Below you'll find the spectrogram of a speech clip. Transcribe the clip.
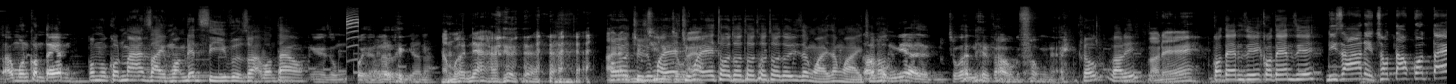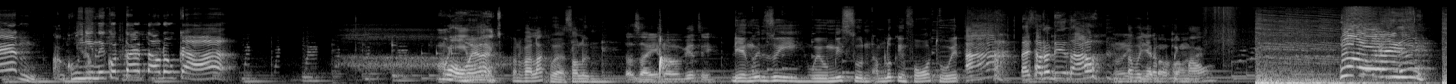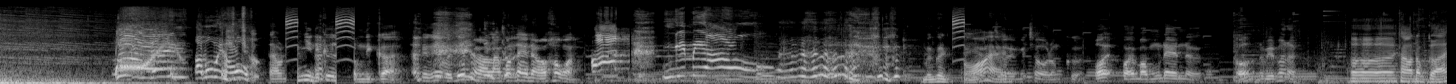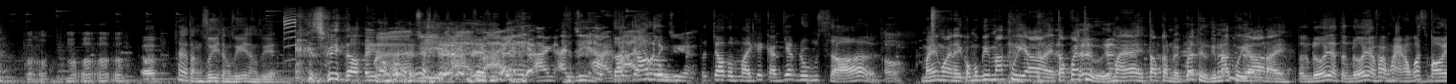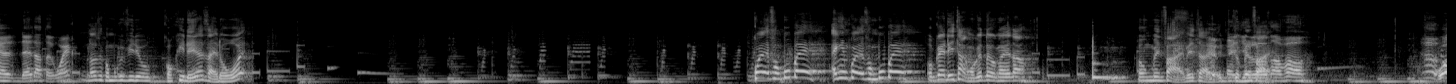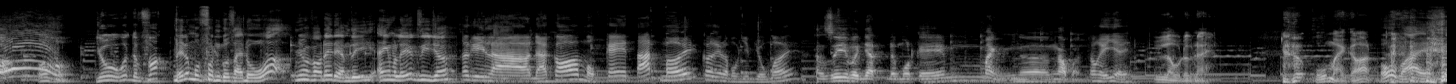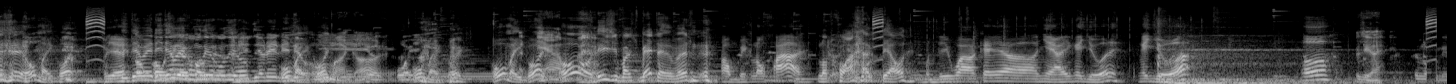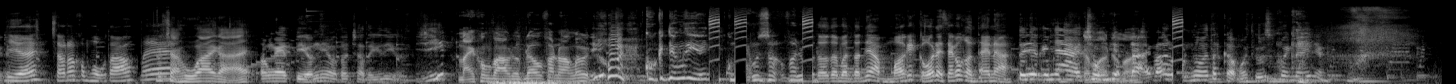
Tao muốn content Có một con ma dài ngoằng đen xí vừa dọa bọn tao Nghe giống quỷ thằng lơ linh Cảm ơn nhá. Thôi chú chúng mày chúng mày thôi thôi thôi thôi thôi thôi đi ra ngoài ra ngoài cho Tao nó không nghĩ là chúng ta nên vào cái phòng này không vào đi Vào đây. content gì content gì Đi ra để cho tao content. Tao không nhìn thấy content tao đâu cả. Ngộ mày ơi con va lắc vừa ở sau lưng. Tờ giấy nó viết gì. Dear Nguyễn Duy will miss soon I'm looking forward to it. À tại sao nó đi tao? Nó tao vừa nhận được một bình máu Tao muốn bị hù Tao nhìn thấy cái lồng gì cả Cái game phải biết nào làm content nào không à? Give me out. Mình còn có à? Trời mới trồ đóng cửa. Ôi có bóng đen rồi. Ơ nó biến mất rồi. Ờ thằng đập cửa ấy. Ơ ơ ơ. Ờ chắc là thằng Duy thằng Duy thằng Duy ấy. Duy tao thấy nó À, gì hài vãi anh anh gì hài Tao vãi cho luôn tụi anh? Tao cho tụi mày cái cảm giác run sợ. Ồ, mày ngoài này có một cái mã QR này tao quét thử mày ơi. Tao cần phải quét thử cái mã QR này. Từng đứa nha từng đứa nha Phan Hoàng không có spoil để tao tự quét. Nó sẽ có một cái video có khi đấy là giải đố ấy. Quay lại phòng búp bê anh em quay lại phòng búp bê. Ok đi thẳng vào cái tường này tao. Không bên phải bên phải bên lô phải. tao không? Wow. yo what the fuck? đấy là một phần của giải đố á. Nhưng mà vào đây để làm gì? Anh em mà lấy được gì chưa? Nó ghi là đã có một cái task mới Có nghĩa là một nhiệm vụ mới. Thằng Duy vừa nhặt được một cái mảnh ờ, ngọc à? Tao nghĩ vậy. Lầu được này. oh my god. oh my. Oh my god. Đi tiếp đi đi tiếp đi không gì không gì Đi. tiếp đi, đi oh my tiếp. god. Oh my god. oh my god. Oh my god. Oh this is much better man. Phòng biệt lo khóa rồi. Lọt khóa đéo. Mình đi qua cái ờ, nhà ngay giữa đi. Ngay giữa. Ơ. Cái gì vậy? Gì vậy? Sao nó không hù tao? Nó Mẹ chả hù ai cả ấy. Tao nghe tiếng nhưng mà tao chả thấy cái gì cả. Dít Mày không vào được đâu Phan Hoàng ơi. Ui, có cái tiếng gì đấy? Con sợ Phan. từ từ bình tĩnh nha. Mở cái cửa này sẽ có content à. Tự nhiên cái nhà trông hiện đại vãi lộn thôi Tất cả mọi thứ xung quanh đây nhỉ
